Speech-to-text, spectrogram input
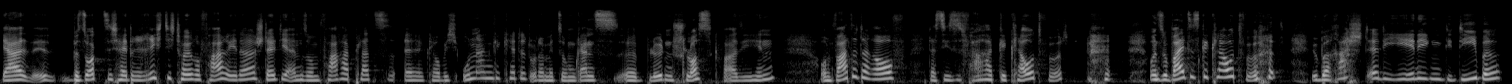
ja, äh, besorgt sich halt richtig teure Fahrräder, stellt die an so einem Fahrradplatz, äh, glaube ich, unangekettet oder mit so einem ganz äh, blöden Schloss quasi hin und wartet darauf, dass dieses Fahrrad geklaut wird. Und sobald es geklaut wird, überrascht er diejenigen, die Diebe,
